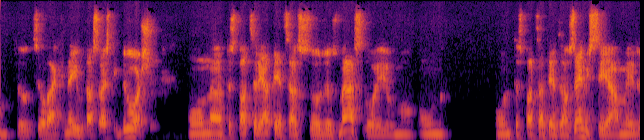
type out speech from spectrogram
un cilvēki nejūtās vairs tik droši. Un, uh, tas pats arī attiecās uz, mēslojumu, un, un tas pats attiecās uz emisijām. Ir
